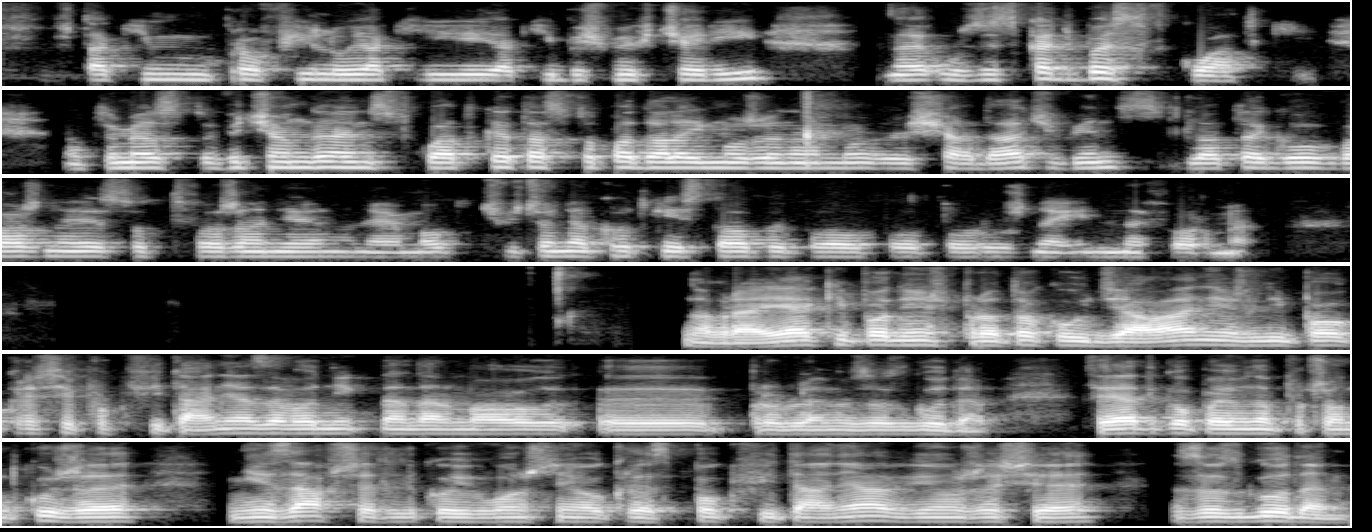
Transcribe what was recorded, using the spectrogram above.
w, takim profilu, jaki, jaki byśmy chcieli e, uzyskać bez wkładki. Natomiast wyciągając wkładkę, ta stopa dalej może nam siadać, więc dlatego ważne jest odtwarzanie, no nie wiem, od ćwiczenia krótkiej stopy po, po, po różne inne formy. Dobra, jaki podjąć protokół działań, jeżeli po okresie pokwitania zawodnik nadal ma y, problemy z ozgódem? To ja tylko powiem na początku, że nie zawsze tylko i wyłącznie okres pokwitania wiąże się z ozgódem.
